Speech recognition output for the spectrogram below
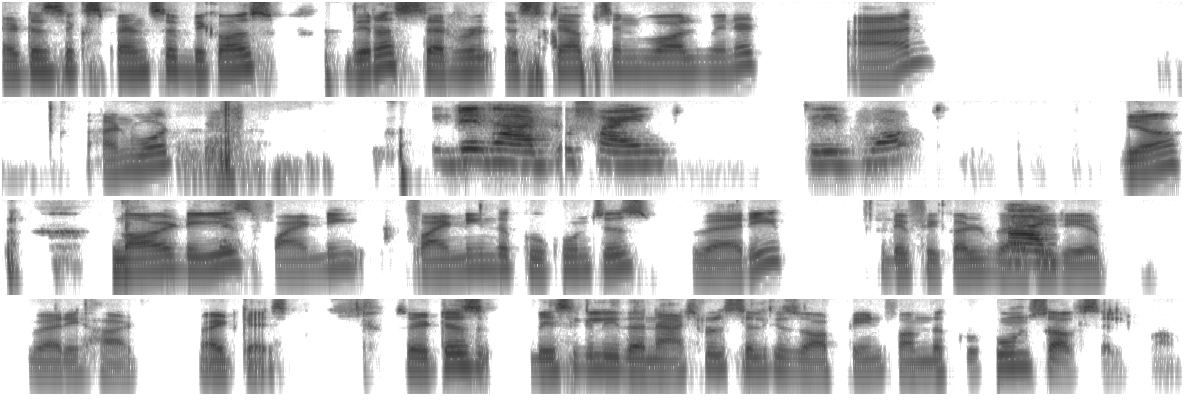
It is expensive because there are several steps involved in it, and and what? It is hard to find sleep moth. Yeah. Nowadays, finding finding the cocoons is very difficult, very Hard. rare, very hard, right, guys? So it is basically the natural silk is obtained from the cocoons of silkworm,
